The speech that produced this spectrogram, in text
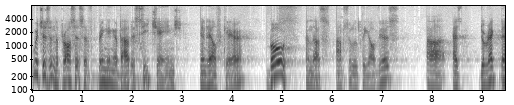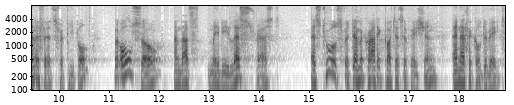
which is in the process of bringing about a sea change in healthcare, both, and that's absolutely obvious, uh, as direct benefits for people, but also, and that's maybe less stressed, as tools for democratic participation and ethical debate.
